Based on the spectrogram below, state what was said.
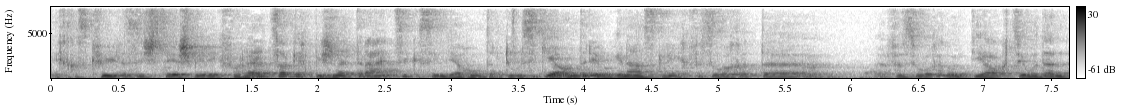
Ich habe das Gefühl, das ist sehr schwierig vorherzusagen. Ich bin nicht der Einzige, es sind ja hunderttausende andere, die genau das Gleiche versuchen, äh, versuchen. Und die Aktien, die dann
